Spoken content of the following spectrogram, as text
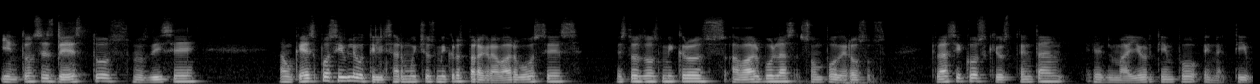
Y entonces de estos nos dice, aunque es posible utilizar muchos micros para grabar voces, estos dos micros a válvulas son poderosos, clásicos que ostentan el mayor tiempo en activo.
